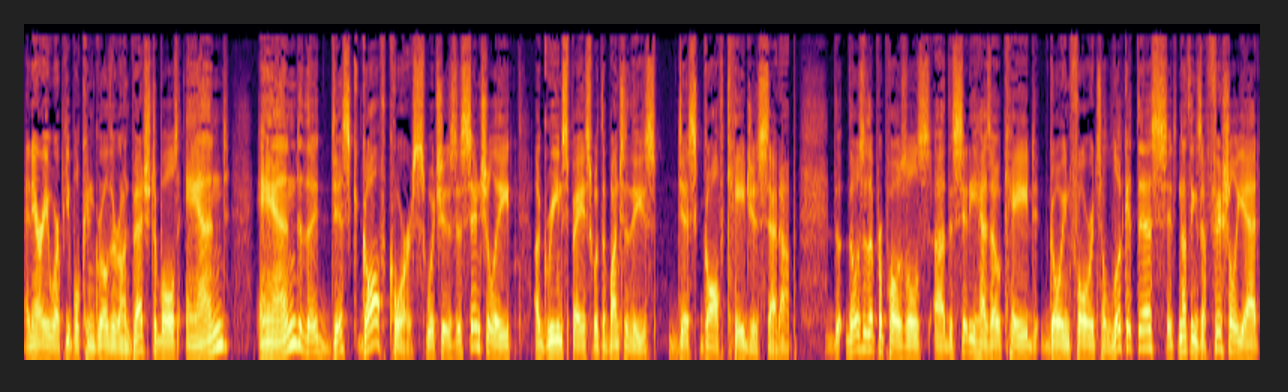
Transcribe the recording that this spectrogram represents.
an area where people can grow their own vegetables, and and the disc golf course, which is essentially a green space with a bunch of these disc golf cages set up. Th- those are the proposals. Uh, the city has okayed going forward to look at this. It's nothing's official yet,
